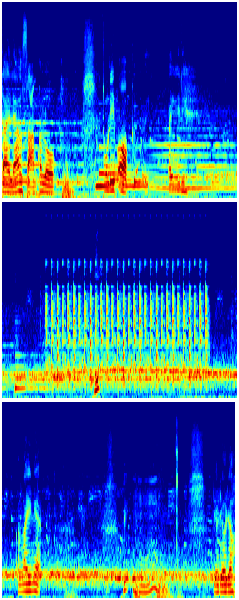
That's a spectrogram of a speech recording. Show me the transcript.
ได้แล้วสามกะโหลก ต้องรีบออก ไปไงดีเฮ้ย อะไรเนี่ย เฮ้ยหือเดี๋ยวเดี๋ยวเดี๋ยว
